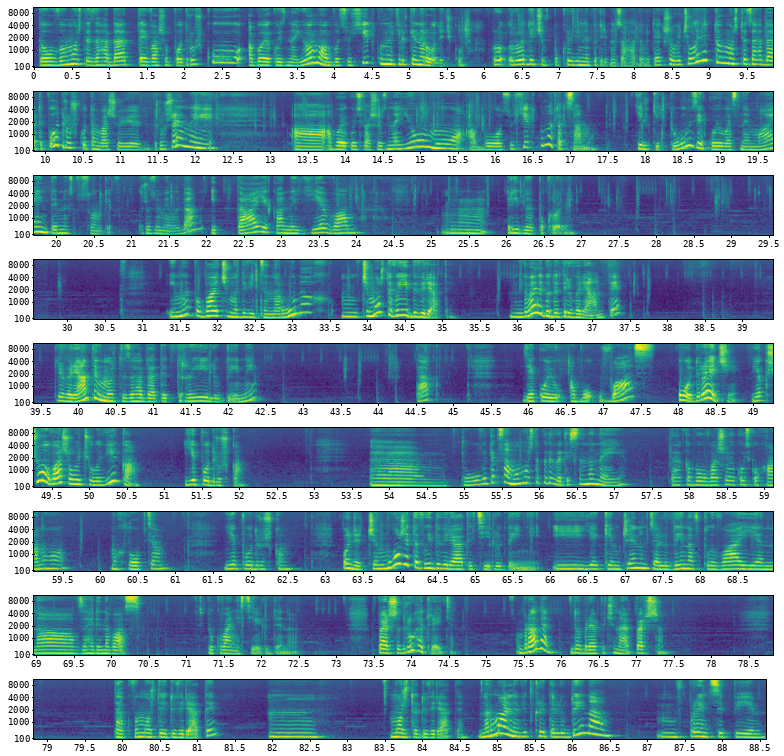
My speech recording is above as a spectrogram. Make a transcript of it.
то ви можете загадати вашу подружку, або якусь знайому, або сусідку, ну тільки не родичку. Родичів по крові не потрібно загадувати. Якщо ви чоловік, то ви можете загадати подружку там, вашої дружини, або якусь вашу знайому, або сусідку, ну так само. Тільки ту, з якою у вас немає інтимних стосунків. Зрозуміли, да? І та, яка не є вам рідною по крові. І ми побачимо, дивіться, на рунах, чи можете ви їй довіряти. Давайте буде три варіанти. Три варіанти. Ви можете загадати три людини. Так? З якою або у вас. О, до речі, якщо у вашого чоловіка є подружка, то ви так само можете подивитися на неї. Так, або у вашого якогось коханого хлопця є подружка. Отже, чи можете ви довіряти цій людині? І яким чином ця людина впливає на взагалі на вас? Спілкування з цією людиною? Перше, друге, третє. Обрали? Добре, я починаю. Перше. Так, ви можете їй довіряти. Можете довіряти. Нормальна відкрита людина, в принципі.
